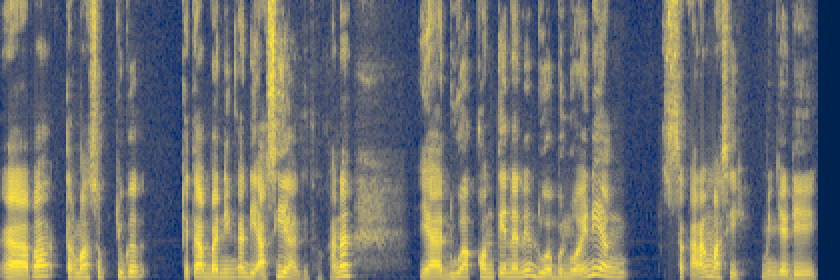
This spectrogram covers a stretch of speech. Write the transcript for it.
eh, apa termasuk juga kita bandingkan di Asia gitu. Karena ya dua kontinen ini, dua benua ini yang sekarang masih menjadi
